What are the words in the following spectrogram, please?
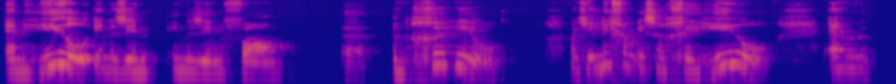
en heel in de zin, in de zin van uh, een geheel. Want je lichaam is een geheel. En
